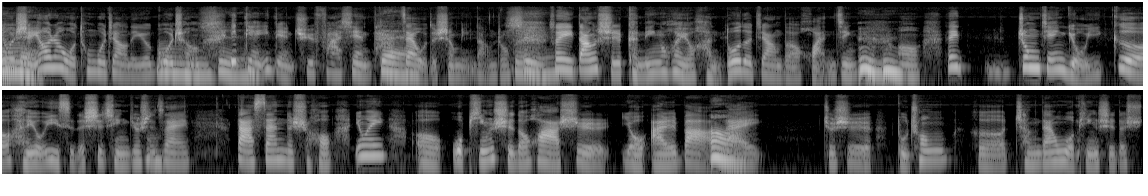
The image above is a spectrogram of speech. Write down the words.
因为神要让我通过这样的一个过程，一点一点去发现他在我的生命当中。所以当时肯定会有很多的这样的环境，嗯嗯嗯，所以中间有一个很有意思的事情，就是在大三的时候，因为呃，我平时的话是由爸嗯。来就是补充和承担我平时的学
